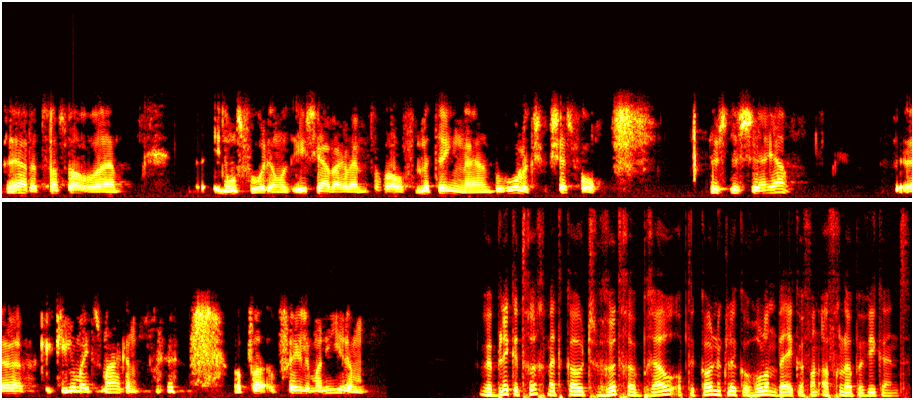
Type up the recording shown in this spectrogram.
ja, dat was wel in ons voordeel. Want het eerste jaar waren wij toch wel meteen behoorlijk succesvol. Dus, dus ja, kilometers maken op, op vele manieren. We blikken terug met coach Rutger Brouw op de Koninklijke Hollandbeker van afgelopen weekend.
